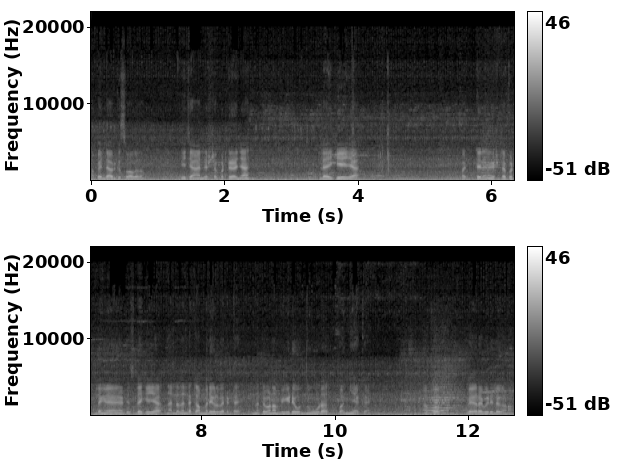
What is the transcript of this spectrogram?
അപ്പോൾ എല്ലാവർക്കും സ്വാഗതം. ഈ ചാനൽ ഇഷ്ടപ്പെട്ട് കഴിഞ്ഞാൽ ലൈക്ക് ചെയ്യുക. പറ്റ ഇഷ്ടപ്പെട്ടില്ലെങ്കിൽ ഡിസ്ലൈക്ക് ചെയ്യുക. നല്ല നല്ല കമ്മലുകൾ വരട്ടെ. എന്നിട്ട് വേണം വീഡിയോ ഒന്നുകൂടെ ഭംഗിയാക്കാൻ. അപ്പോൾ വേറെ വീഡിയോയിൽ കാണാം.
